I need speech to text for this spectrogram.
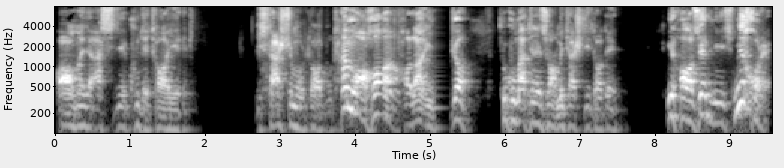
عامل اصلی کودتای 28 مرداد بود. هم آقا حالا اینجا حکومت نظامی تشکیل داده. این حاضر نیست می‌خوره.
